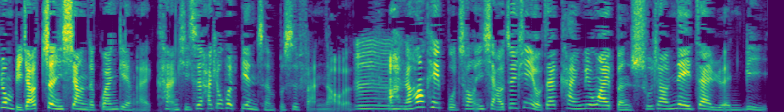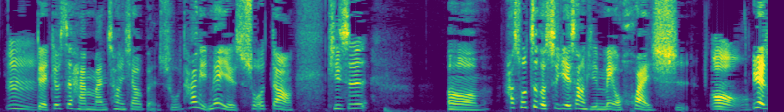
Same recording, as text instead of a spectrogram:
用比较正向的观点来看，其实它就会变成不是烦恼了。嗯啊，然后可以补充一下，我最近有在看另外一本书，叫《内在原力》。嗯对，就是还蛮畅销本书。它里面也说到，其实，嗯、他说这个世界上其实没有坏事，哦因为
